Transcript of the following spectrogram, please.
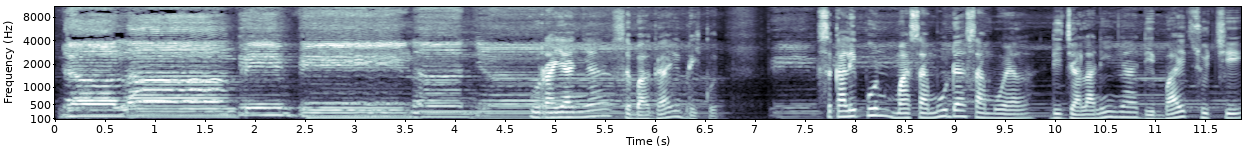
dalam pimpinannya. Urayanya sebagai berikut. Sekalipun masa muda Samuel dijalaninya di bait suci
